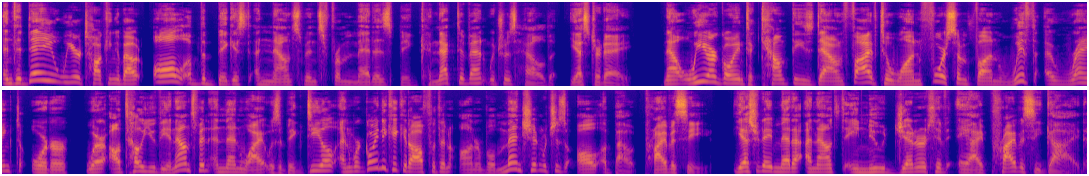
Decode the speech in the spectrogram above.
and today we are talking about all of the biggest announcements from Meta's Big Connect event, which was held yesterday. Now, we are going to count these down five to one for some fun with a ranked order where I'll tell you the announcement and then why it was a big deal. And we're going to kick it off with an honorable mention, which is all about privacy. Yesterday, Meta announced a new generative AI privacy guide,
